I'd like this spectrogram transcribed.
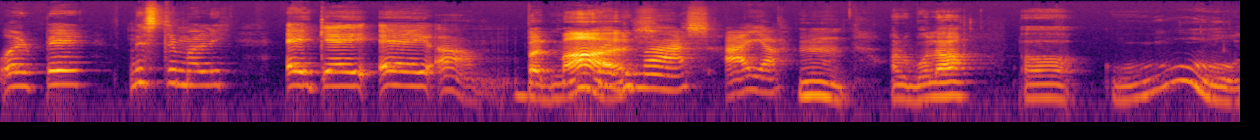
और फिर मिस्टर मलिक ए के ए बदमाश। बदमाश आया। हम्म और बोला ओ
